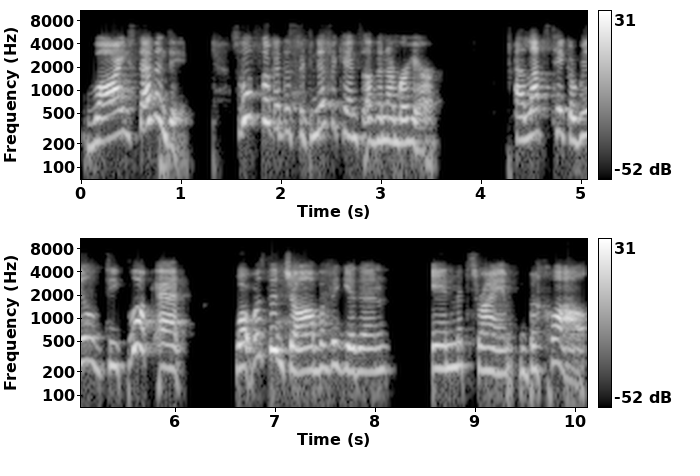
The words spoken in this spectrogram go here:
Why 70? So let's look at the significance of the number here. And let's take a real deep look at what was the job of the Yidden in Mitzrayim Bechlal.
